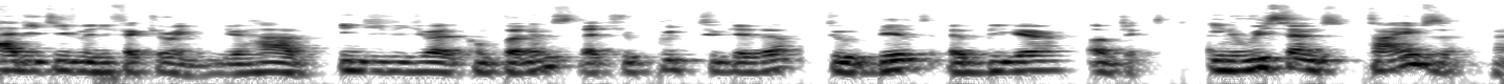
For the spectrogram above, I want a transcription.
additive manufacturing. You have individual components that you put together to build a bigger object. In recent times, uh,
